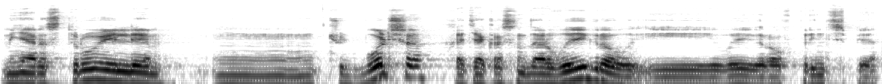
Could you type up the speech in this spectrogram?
меня расстроили чуть больше, хотя Краснодар выиграл и выиграл, в принципе,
